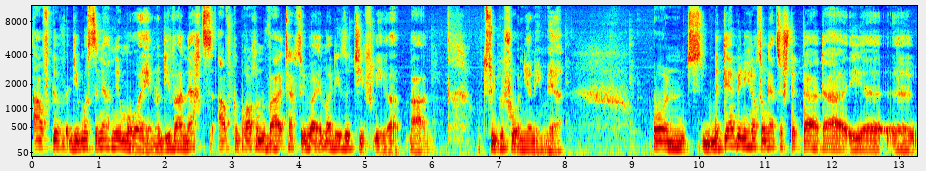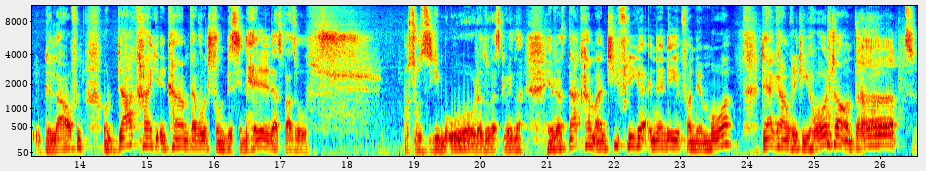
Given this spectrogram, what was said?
aufge die musste nach Nemour hin und die war nachts aufgebrochen, weil tagsüber immer diese Tiefflieger waren. Züge fuhren ja nicht mehr. Und mit der bin ich noch so ein ganzes Stück da, da hier äh, gelaufen. Und da kam, da wurde es schon ein bisschen hell, das war so, muss so 7 Uhr oder sowas gewesen sein. Jedenfalls, da kam ein Tiefflieger in der Nähe von dem Moor, der kam richtig runter und drrrt,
